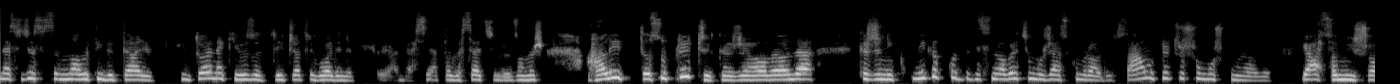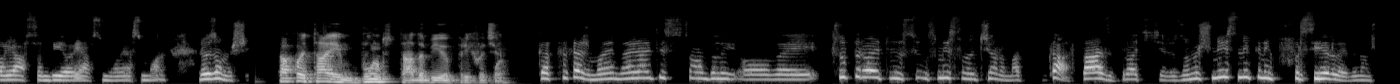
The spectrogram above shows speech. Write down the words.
ne sviđa se sad mnogo tih detalja. To je neki uzor 3-4 godine, ja, da se ja toga sećam, razumeš, ali to su priče, kaže, ove, onda, kaže, nikako da ti se ne obraćam u ženskom rodu, samo pričaš o muškom rodu. Ja sam išao, ja sam bio, ja sam ovo, ja sam ovo. Razumeš? Kako je taj bunt tada bio prihvaćen? kako kažem, moji, moji roditelji su samo bili ovaj, super roditelji u, u smislu, znači ono, ma ka, pazi, proći će, razumeš, nisu nikad ni forsirali, razumeš,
